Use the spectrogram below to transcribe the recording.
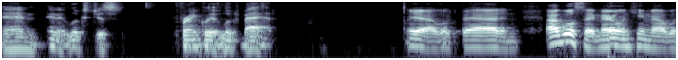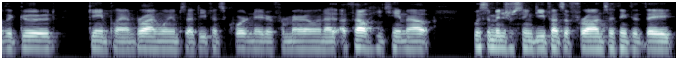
and and it looks just frankly it looked bad. Yeah, it looked bad, and I will say Maryland came out with a good game plan. Brian Williams, that defense coordinator for Maryland, I, I thought he came out with some interesting defensive fronts. I think that they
